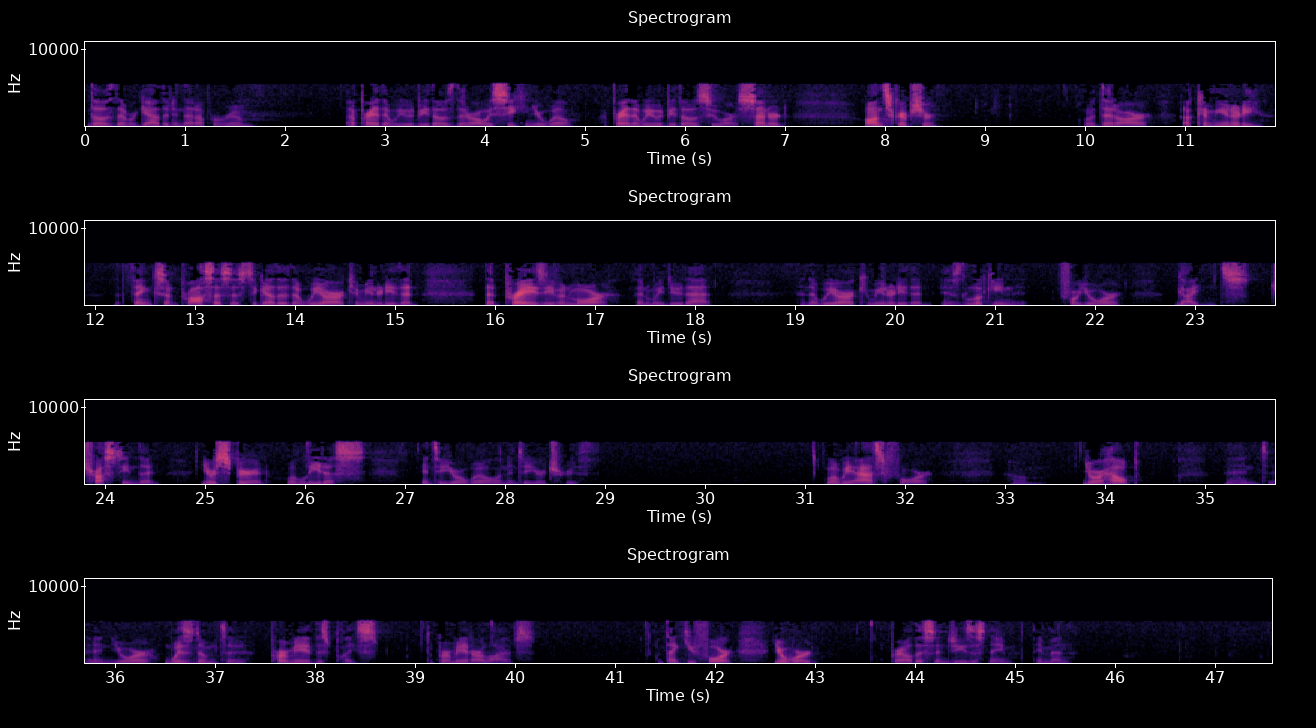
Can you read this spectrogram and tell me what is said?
those that were gathered in that upper room. I pray that we would be those that are always seeking your will. I pray that we would be those who are centered on Scripture, Lord, that are a community that thinks and processes together, that we are a community that, that prays even more than we do that, and that we are a community that is looking for your guidance trusting that your Spirit will lead us into your will and into your truth. Lord, we ask for um, your help and, and your wisdom to permeate this place, to permeate our lives. thank you for your word. Pray all this in Jesus' name. Amen.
